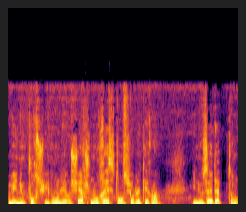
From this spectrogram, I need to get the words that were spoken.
mais nous poursuivons les recherches, nous restons sur le terrain et nous adaptons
